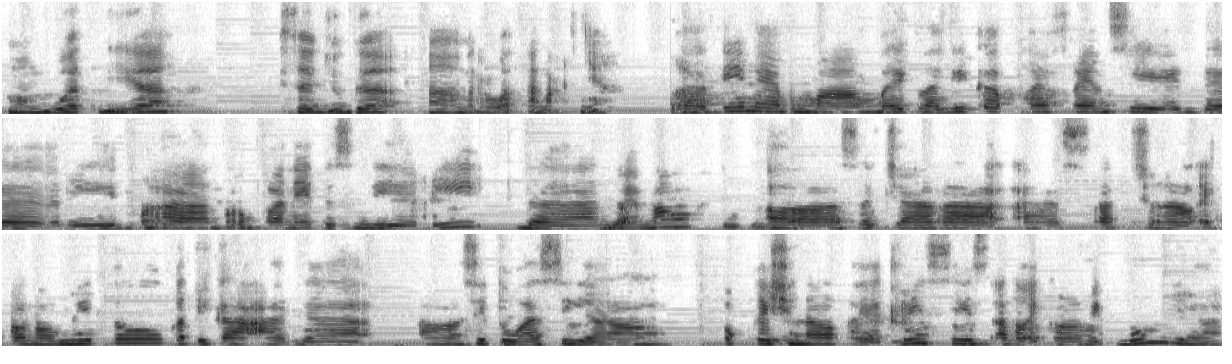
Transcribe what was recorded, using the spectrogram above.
membuat dia bisa juga uh, merawat anaknya. Berarti memang baik lagi ke preferensi dari peran perempuan itu sendiri dan ya, memang uh, secara uh, structural ekonomi itu ketika ada uh, situasi yang occasional kayak krisis atau economic boom ya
